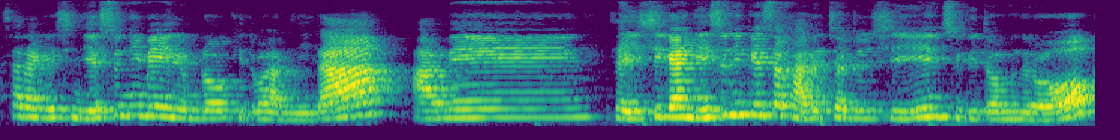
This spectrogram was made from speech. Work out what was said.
살아계신 예수님의 이름으로 기도합니다. 아멘. 자, 이 시간 예수님께서 가르쳐 주신 주기도문으로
